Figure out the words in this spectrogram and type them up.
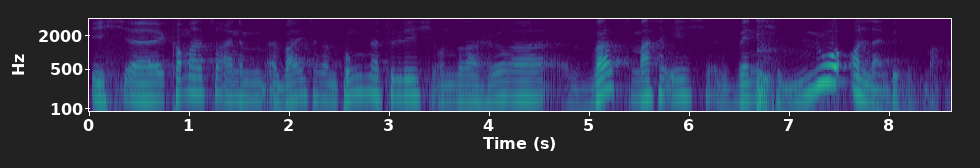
Ich äh, komme mal zu einem äh, weiteren Punkt natürlich unserer Hörer. Was mache ich, wenn ich nur Online-Business mache?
